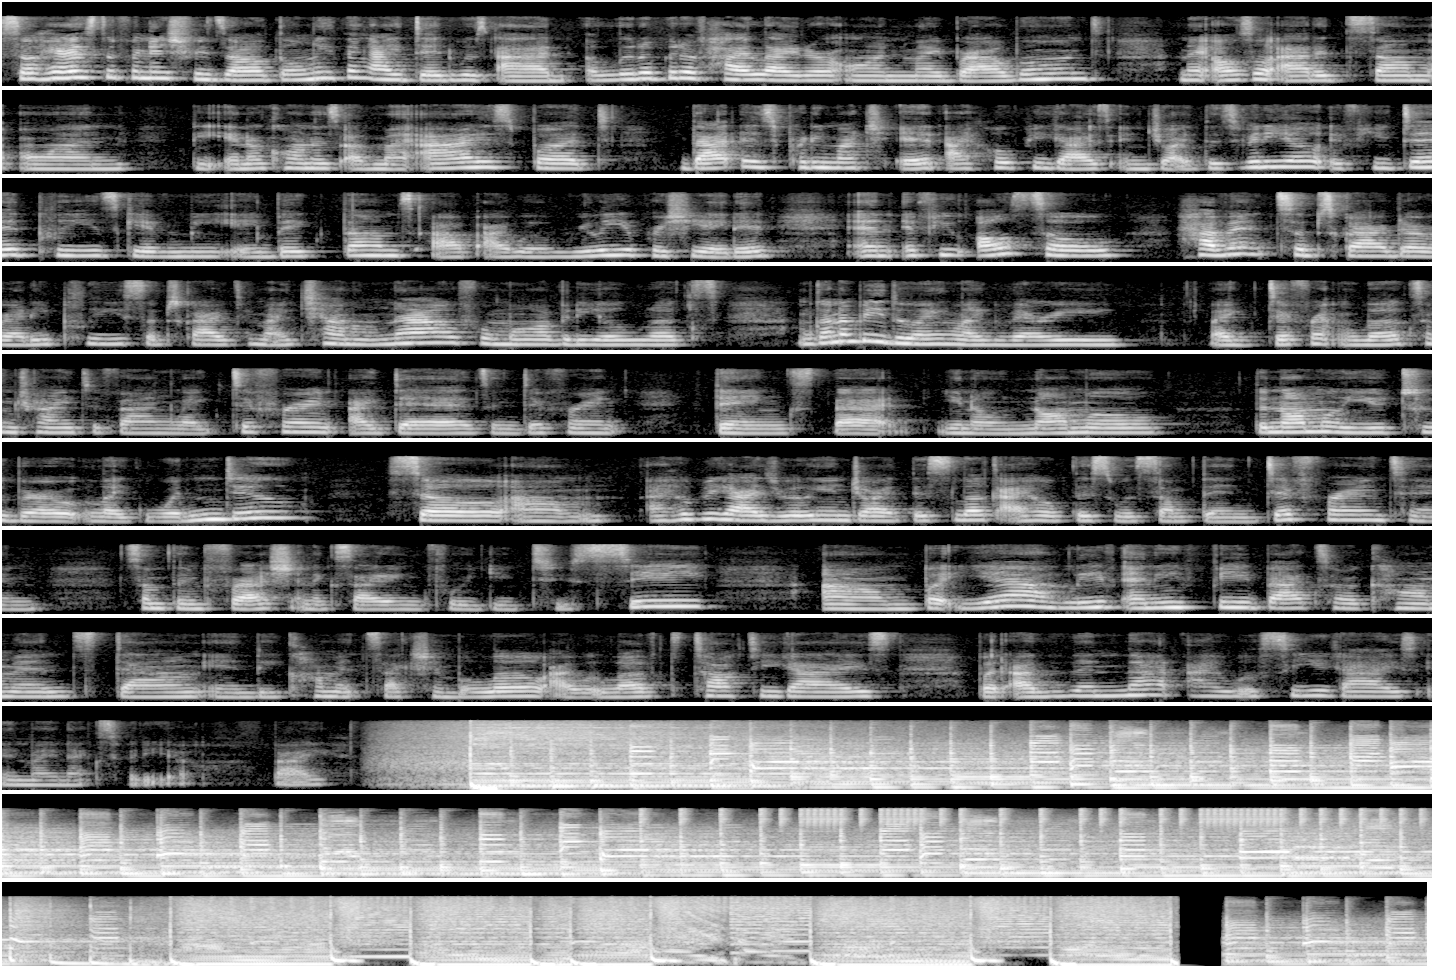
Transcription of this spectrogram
So here's the finished result. The only thing I did was add a little bit of highlighter on my brow bones and I also added some on the inner corners of my eyes but that is pretty much it. I hope you guys enjoyed this video. If you did, please give me a big thumbs up. I will really appreciate it. And if you also haven't subscribed already, please subscribe to my channel now for more video looks. I'm going to be doing like very like different looks. I'm trying to find like different ideas and different things that, you know, normal the normal YouTuber like wouldn't do. So um, I hope you guys really enjoyed this look. I hope this was something different and something fresh and exciting for you to see. Um, but yeah, leave any feedbacks or comments down in the comment section below. I would love to talk to you guys. But other than that, I will see you guys in my next video. Bye.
